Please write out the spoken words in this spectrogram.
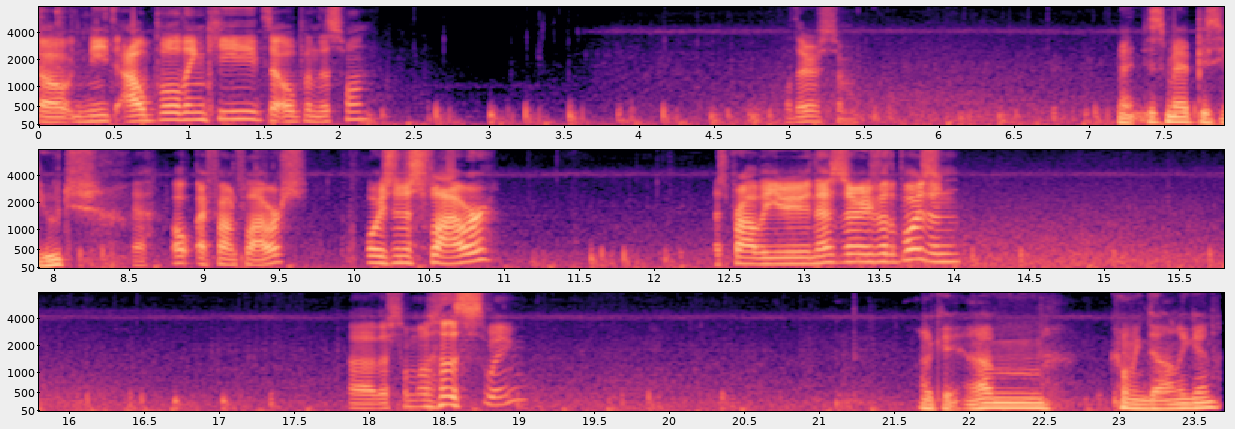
So, need outbuilding key to open this one. Well, there's some. Right, this map is huge. Yeah. Oh, I found flowers. Poisonous flower. That's probably necessary for the poison. Uh, there's someone on the swing. Okay, I'm coming down again.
